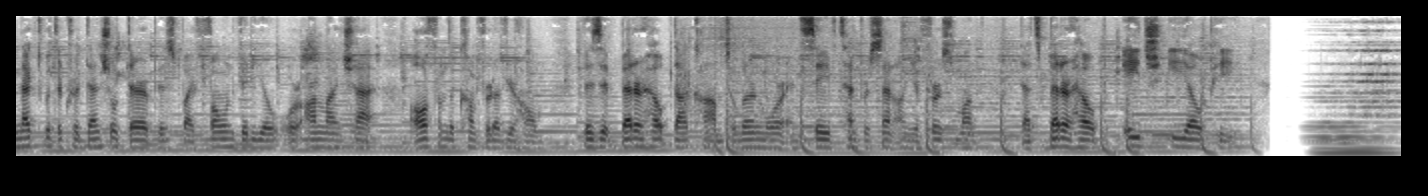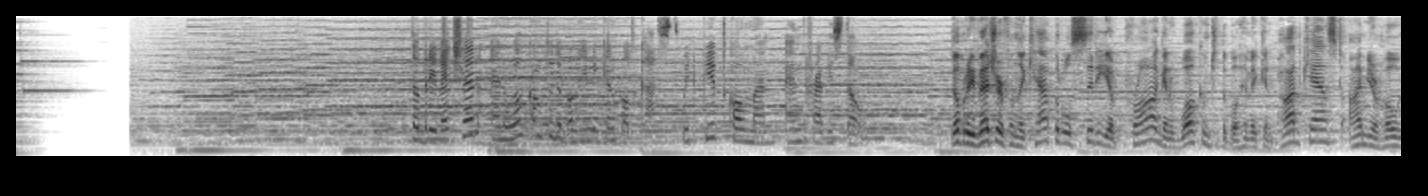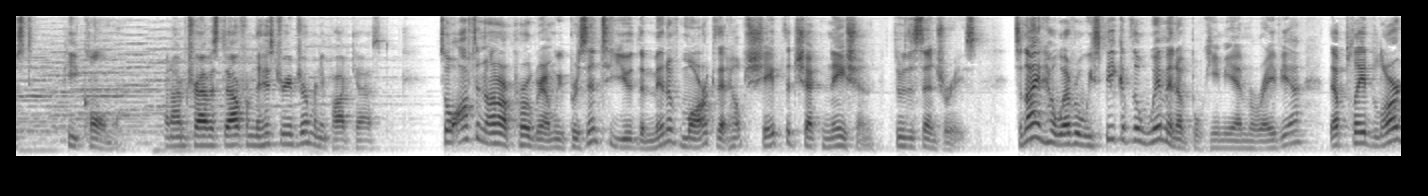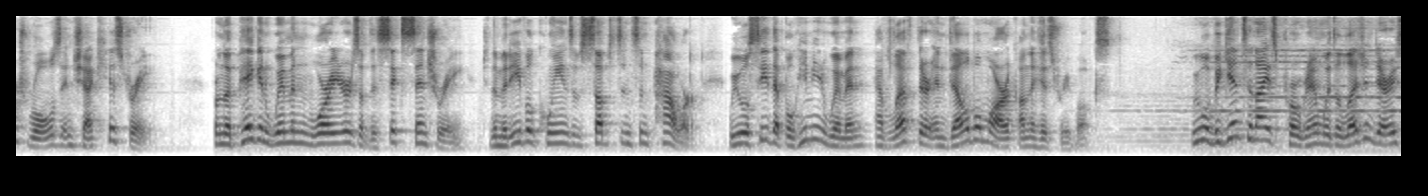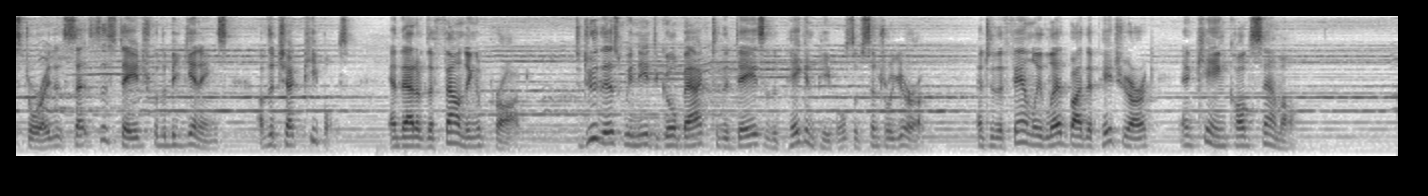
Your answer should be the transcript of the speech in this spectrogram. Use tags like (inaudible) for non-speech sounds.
Connect with a credentialed therapist by phone, video, or online chat, all from the comfort of your home. Visit betterhelp.com to learn more and save 10% on your first month. That's BetterHelp, H E L P. Dobrý večer and welcome to the Bohemican Podcast with Pete Collman and Travis Dow. Dobrý večer from the capital city of Prague, and welcome to the Bohemican Podcast. I'm your host, Pete Collman. And I'm Travis Dow from the History of Germany podcast. So often on our program, we present to you the men of mark that helped shape the Czech nation through the centuries. Tonight, however, we speak of the women of Bohemia and Moravia that played large roles in Czech history. From the pagan women warriors of the 6th century to the medieval queens of substance and power, we will see that Bohemian women have left their indelible mark on the history books. We will begin tonight's program with a legendary story that sets the stage for the beginnings of the Czech peoples and that of the founding of Prague. To do this, we need to go back to the days of the pagan peoples of Central Europe and to the family led by the patriarch and king called Samo.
